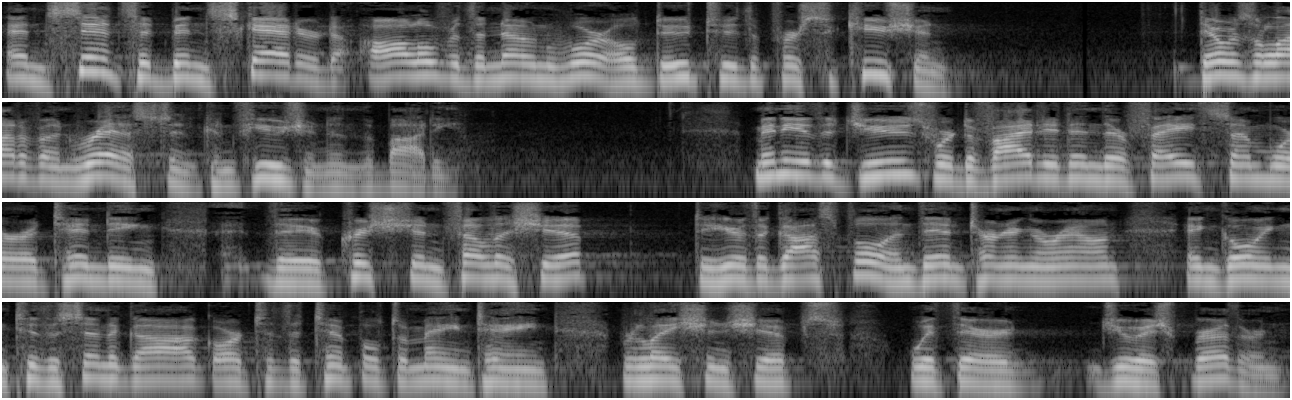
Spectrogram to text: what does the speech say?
and since had been scattered all over the known world due to the persecution. There was a lot of unrest and confusion in the body. Many of the Jews were divided in their faith. Some were attending the Christian fellowship to hear the gospel and then turning around and going to the synagogue or to the temple to maintain relationships with their Jewish brethren.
